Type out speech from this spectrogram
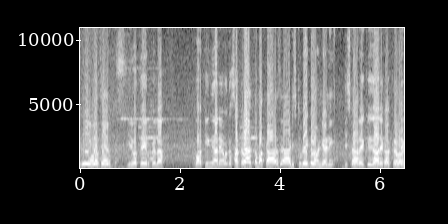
ഇത് ഇരുപത്തേഴ് റുപ്യ. ഇരുപത്തേഴ് റുപ്യ അല്ലേ? വർക്കിംഗ് കാര്യങ്ങളൊക്കെ ഡിസ്ക് ബ്രേക്ക് ഉള്ള വണ്ടിയാണ്. ഡിസ്ക് ബ്രേക്ക് കാര്യങ്ങളൊക്കെ.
